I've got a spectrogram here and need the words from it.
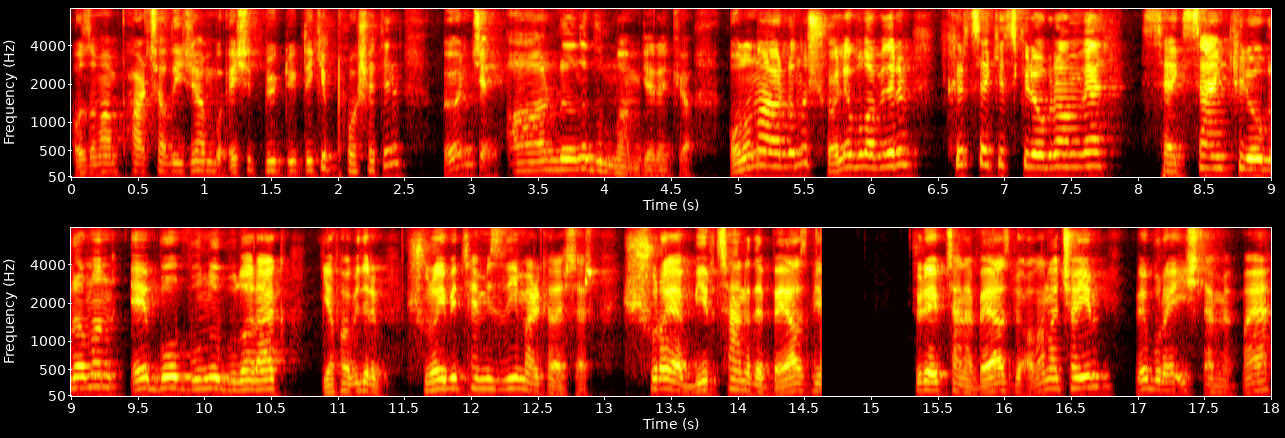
O zaman parçalayacağım bu eşit büyüklükteki poşetin önce ağırlığını bulmam gerekiyor. Onun ağırlığını şöyle bulabilirim. 48 kilogram ve 80 kilogramın EBO bunu bularak yapabilirim. Şurayı bir temizleyeyim arkadaşlar. Şuraya bir tane de beyaz bir Şuraya bir tane beyaz bir alan açayım ve buraya işlem yapmaya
